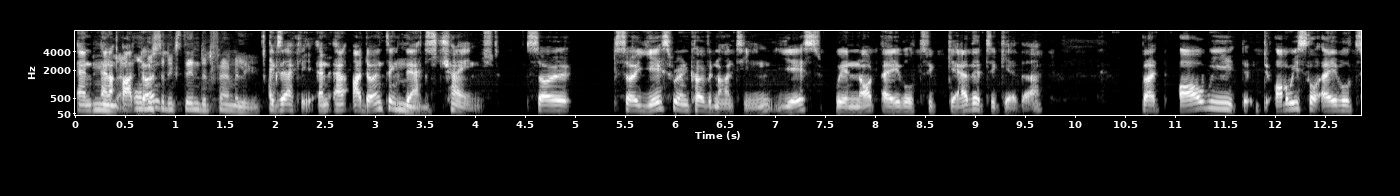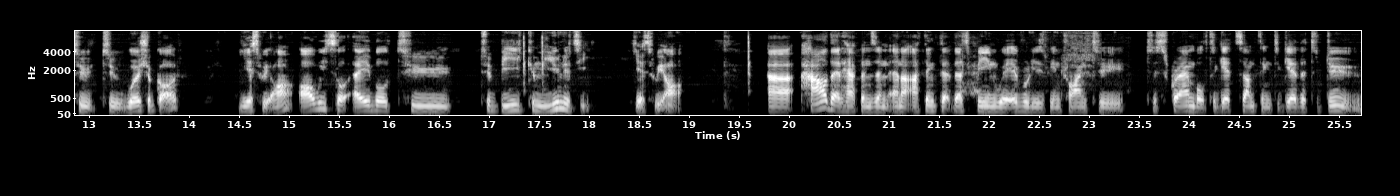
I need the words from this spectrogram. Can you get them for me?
And, mm, and I almost an extended family. Exactly, and, and I don't think mm. that's changed. So so yes, we're in COVID nineteen. Yes, we're not able to gather together, but are we are we still able to to worship God? Yes, we are. Are we still able to to be community? Yes, we are. Uh, how that happens, and, and I think that that's been where everybody's been trying to to scramble to get something together to do.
